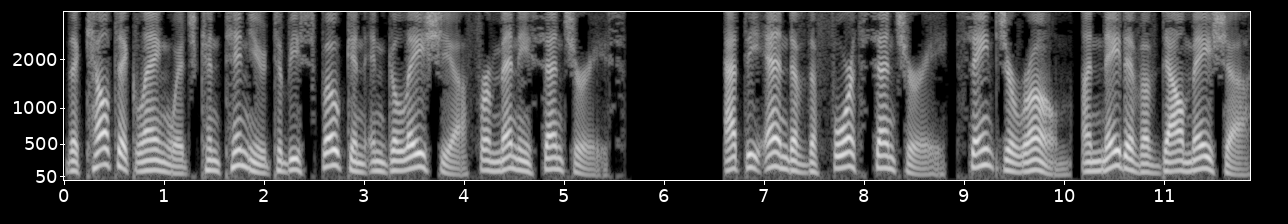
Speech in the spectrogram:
the Celtic language continued to be spoken in Galatia for many centuries. At the end of the 4th century, Saint Jerome, a native of Dalmatia,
